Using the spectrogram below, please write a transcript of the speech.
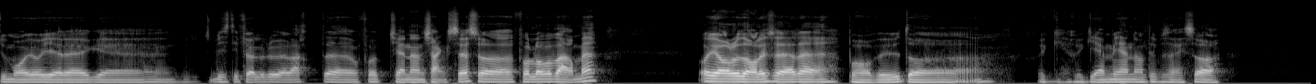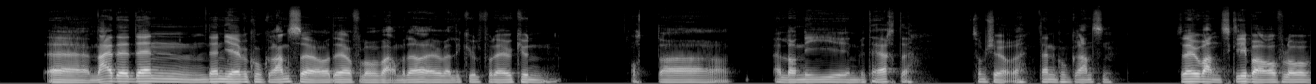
du må jo gi deg eh, Hvis de føler du er verdt det og fortjener en sjanse, så får du lov å være med. Og gjør du dårlig, så er det på hodet ut og rygg, rygg, hjem igjen, holdt jeg på å si. Så eh, Nei, det, det, er en, det er en gjeve konkurranse, og det å få lov å være med der er jo veldig kult, for det er jo kun åtte eller ni inviterte som kjører den konkurransen. Så det er jo vanskelig bare å få lov å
